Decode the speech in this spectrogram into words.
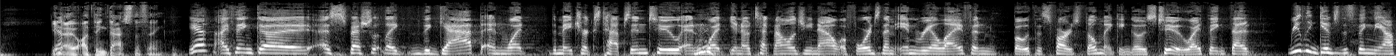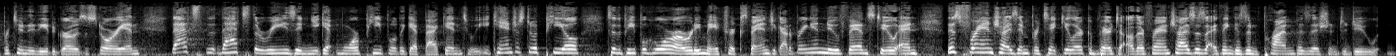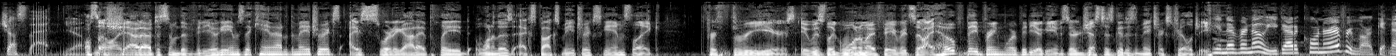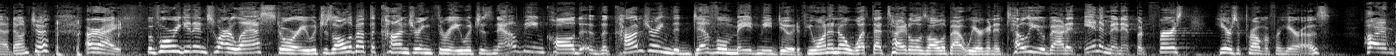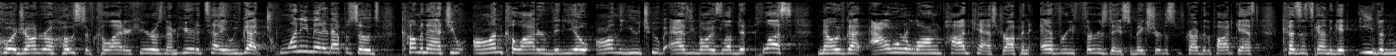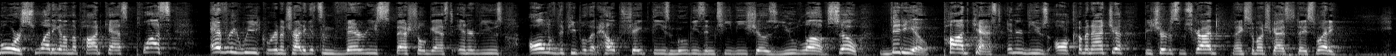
You know, I think that's the thing. Yeah, I think uh, especially like the gap and what the Matrix taps into, and what you know technology now affords them in real life, and both as far as filmmaking goes too. I think that really gives this thing the opportunity to grow as a story, and that's the, that's the reason you get more people to get back into it. You can't just appeal to the people who are already Matrix fans. You got to bring in new fans too, and this franchise in particular, compared to other franchises, I think is in prime position to do just that. Yeah. Also, No, shout out to some of the video games that came out of the Matrix. I swear to God, I played one of those Xbox Matrix games like for three years. It was like one of my favorites. So I hope they bring more video games. They're just as good as the Matrix trilogy. You never know. You got to corner every market now, don't you? all right. Before we get into our last story, which is all about The Conjuring 3, which is now being called The Conjuring The Devil Made Me Do It. If you want to know what that title is all about, we are going to tell you about it in a minute. But first, here's a promo for Heroes. Hi, I'm Coy Jandreau, host of Collider Heroes, and I'm here to tell you we've got 20 minute episodes coming at you on Collider Video on the YouTube as you've always loved it. Plus, now we've got hour long podcast dropping every Thursday, so make sure to subscribe to the podcast because it's going to get even more sweaty on the podcast. Plus, Every week, we're going to try to get some very special guest interviews, all of the people that help shape these movies and TV shows you love. So, video, podcast, interviews, all coming at you. Be sure to subscribe. Thanks so much, guys. Stay sweaty.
